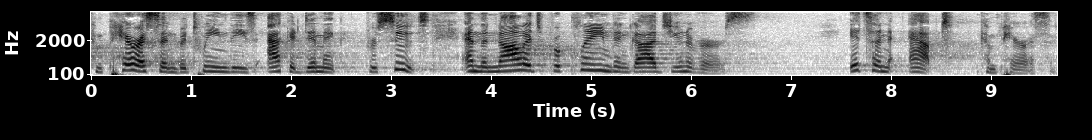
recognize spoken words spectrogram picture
comparison between these academic pursuits and the knowledge proclaimed in God's universe, it's an apt comparison.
